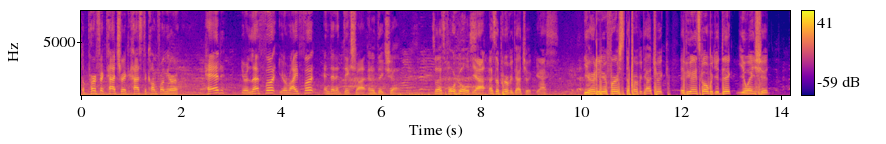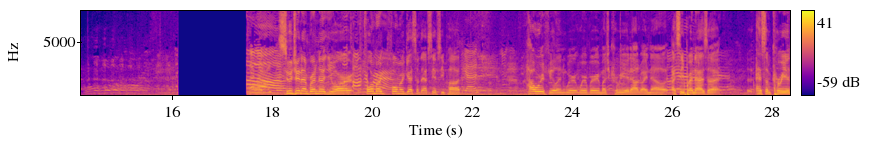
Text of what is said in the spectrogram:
the perfect hat trick has to come from your head, your left foot, your right foot, and then a dick shot. and a dick shot. So that's four goals. Yeah. That's the perfect hat trick. Yes. You heard it here first. The perfect hat trick. If you ain't scored with your dick, you ain't shit. Sujin and Brenda, you are former former guests of the FCFC pod. Yes. How are we feeling? We're we're very much Korea'd out right now. I see Brenda has a has some Korea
